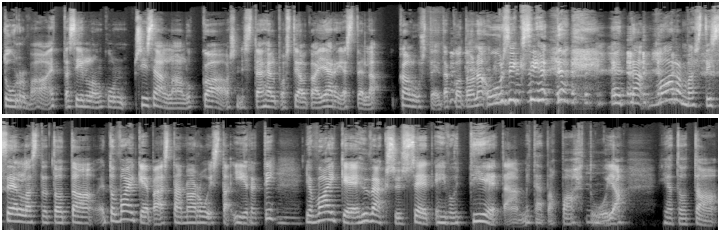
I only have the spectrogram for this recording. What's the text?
turvaa, että silloin kun sisällä on ollut kaos, niin sitä helposti alkaa järjestellä kalusteita kotona uusiksi, että, että varmasti sellaista, tota, että on vaikea päästä naruista irti mm. ja vaikea hyväksyä se, että ei voi tietää, mitä tapahtuu mm. ja, ja tota,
